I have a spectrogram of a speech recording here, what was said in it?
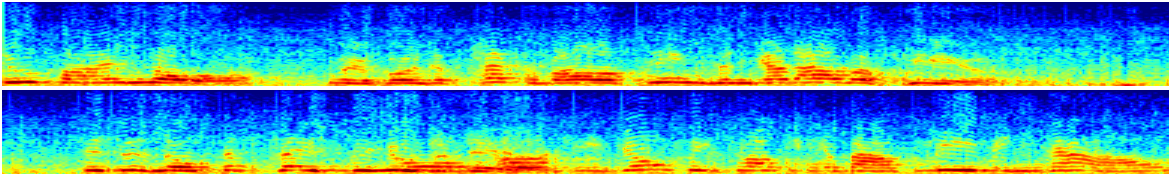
do find Noah, we're going to pack up our things and get out of here. This is no fit place for you oh, to live. Auntie, don't be talking about leaving now.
